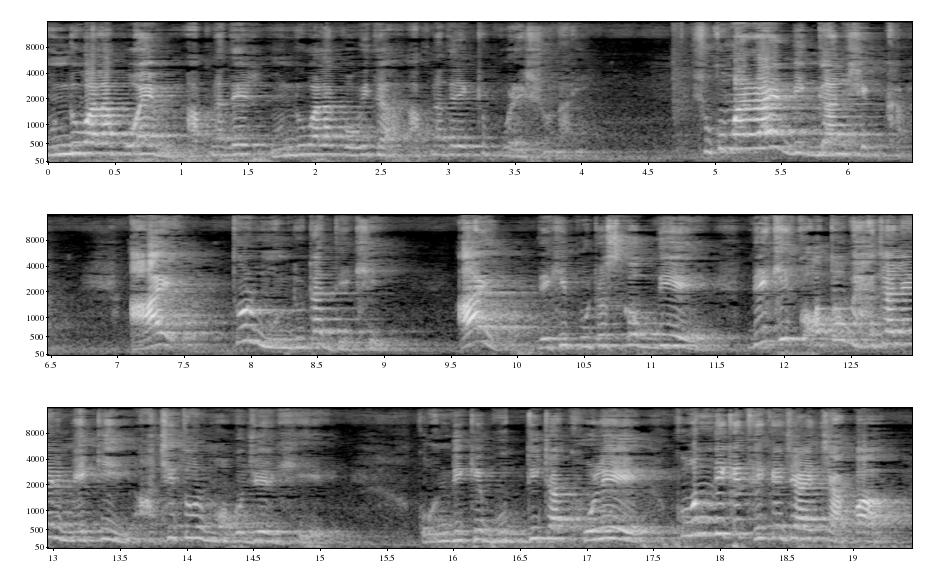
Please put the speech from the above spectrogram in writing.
মুন্ডুওয়ালা পোয়েম আপনাদের মুন্ডুওয়ালা কবিতা আপনাদের একটু পড়ে শোনাই। সুকুমার রায়ের বিজ্ঞান শিক্ষা। আয় তোর মুন্ডুটা দেখি। আয়, দেখি পুটোস্কোপ দিয়ে। দেখি কত ভেজালের মেকি আছে তোর মগজের ঘিয়ে। কোন দিকে বুদ্ধিটা খোলে, কোন দিকে থেকে যায় চাপা।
